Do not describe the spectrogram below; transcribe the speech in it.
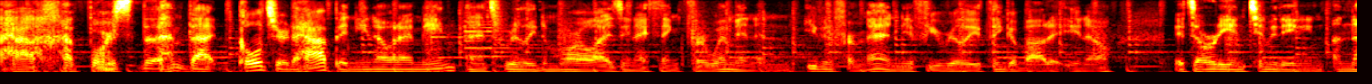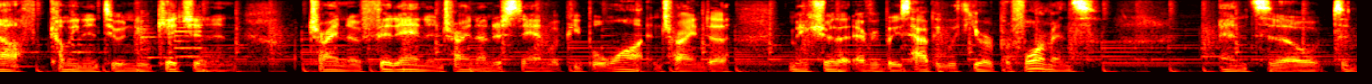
have forced the, that culture to happen. You know what I mean? And it's really demoralizing, I think, for women and even for men, if you really think about it. You know, it's already intimidating enough coming into a new kitchen and trying to fit in and trying to understand what people want and trying to make sure that everybody's happy with your performance. And so to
